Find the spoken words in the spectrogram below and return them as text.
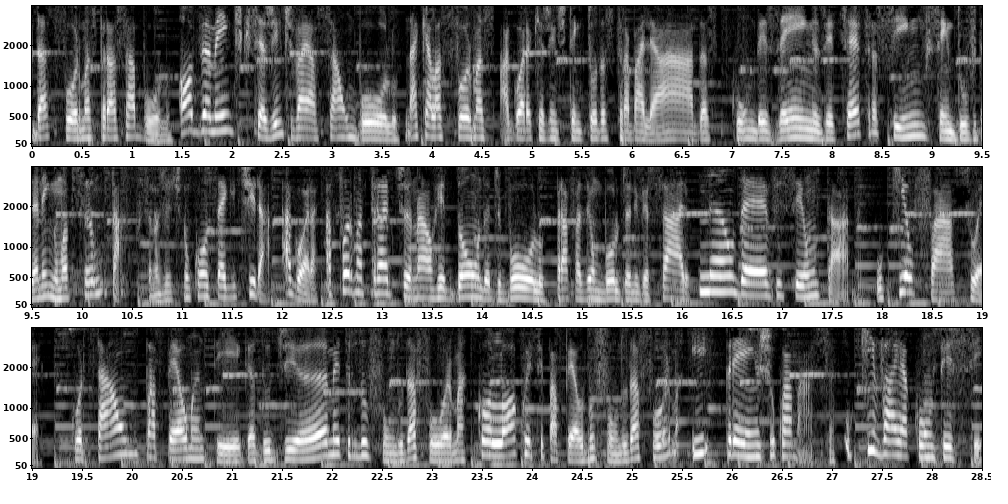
das formas para assar bolo. Obviamente que se a gente vai assar um bolo naquelas formas agora que a gente tem todas trabalhadas, com desenhos, etc, sim, sem dúvida nenhuma precisa untar, senão a gente não consegue tirar. Agora, a forma tradicional redonda de bolo para fazer um bolo de aniversário não deve ser untada. O que eu faço é cortar um papel manteiga do diâmetro do fundo da forma, coloco esse papel no fundo da forma e preencho com a massa. O que vai acontecer?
